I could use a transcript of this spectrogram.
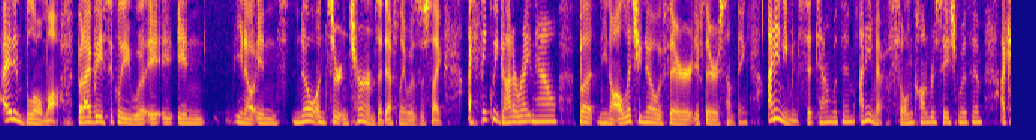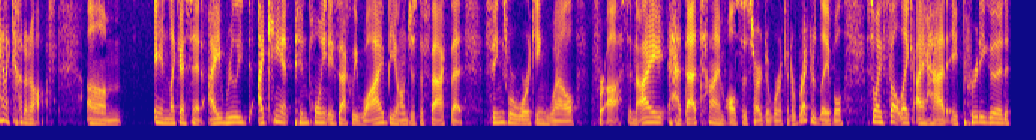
I didn't blow him off, but I basically in you know in no uncertain terms, I definitely was just like, I think we got it right now, but you know I'll let you know if there if there is something. I didn't even sit down with him. I didn't even have a phone conversation with him. I kind of cut it off. Um, and like I said, I really I can't pinpoint exactly why beyond just the fact that things were working well for us. And I had that time also started to work at a record label, so I felt like I had a pretty good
